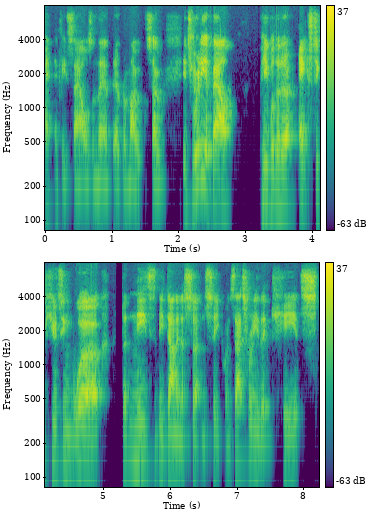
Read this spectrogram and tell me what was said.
technically sales and they're they're remote. So it's really about people that are executing work that needs to be done in a certain sequence. That's really the key. It's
